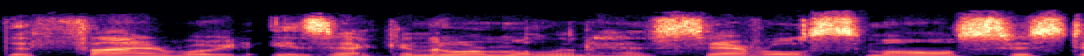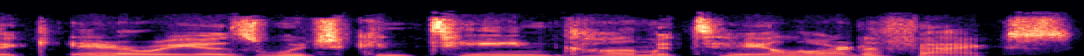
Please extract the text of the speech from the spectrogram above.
The thyroid is echonormal and has several small cystic areas which contain comet tail artifacts.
